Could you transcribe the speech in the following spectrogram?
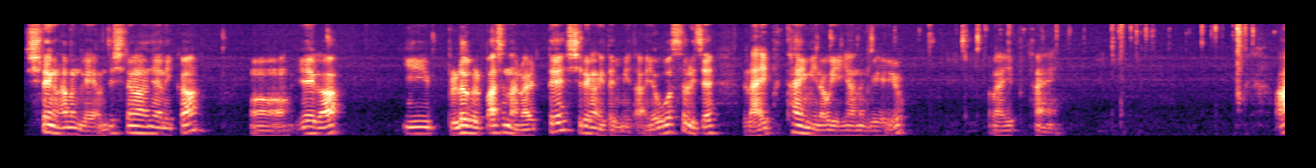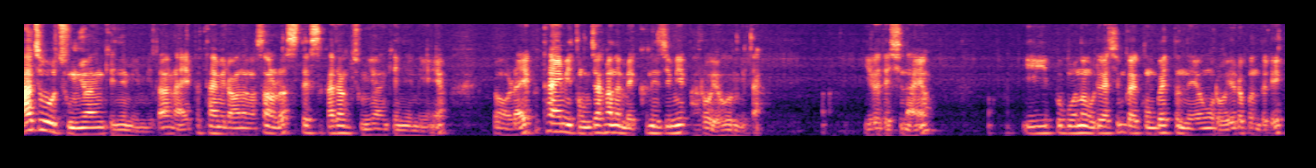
실행을 하는 거예요. 언제 실행하냐니까 어, 얘가 이 블럭을 빠져나갈 때 실행하게 됩니다. 이것을 이제 life time이라고 얘기하는 거예요. life time. 아주 중요한 개념입니다. life time이라고 하는 것은 Rust에서 가장 중요한 개념이에요. 또 life time이 동작하는 메커니즘이 바로 이겁니다. 이해가 되시나요? 이 부분은 우리가 지금까지 공부했던 내용으로 여러분들이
